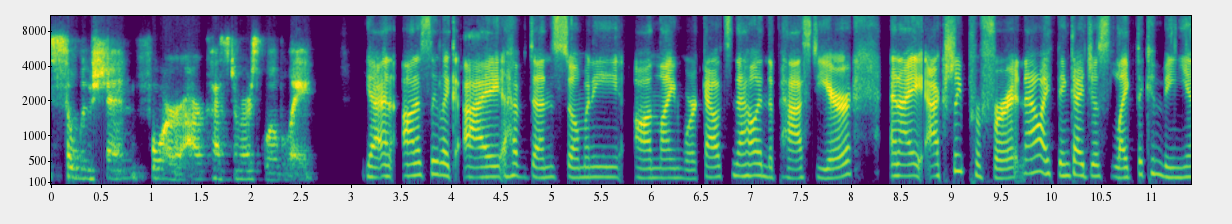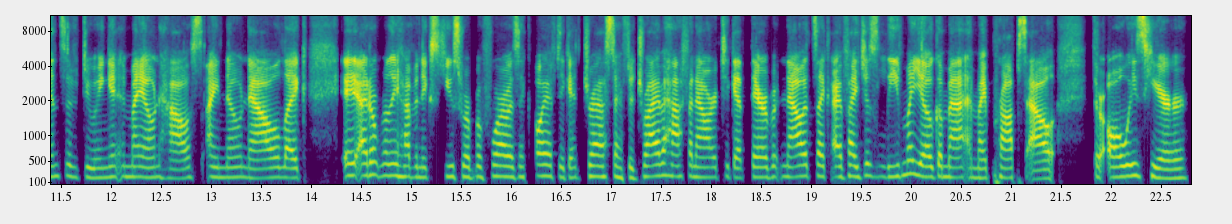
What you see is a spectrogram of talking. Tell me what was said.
solution for our customers globally. Yeah. And honestly, like I have done so many online workouts now in the past year, and I actually prefer it now. I think I just like the convenience of doing it in my own house. I know now, like, I don't really have an excuse where before I was like, oh, I have to get dressed, I have to drive a half an hour to get there. But now it's like, if I just leave my yoga mat and my props out, they're always here.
